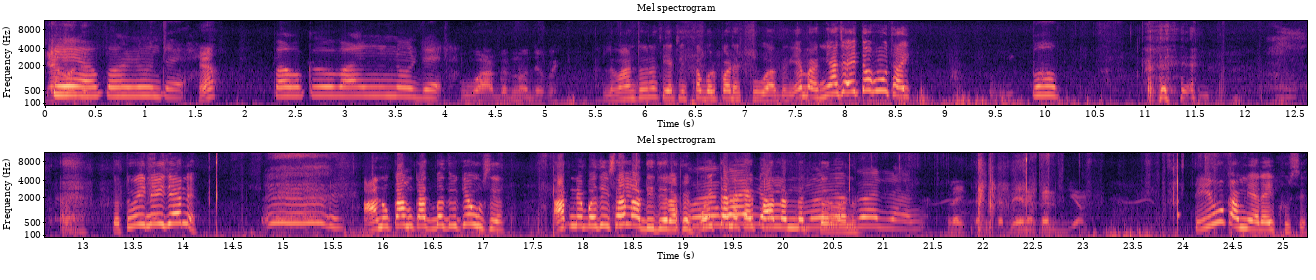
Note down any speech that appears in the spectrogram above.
કે ક્યાં દે હે? પવકવાનું દે કુવા આગળ નો દે ભાઈ. એટલે વાંધો નથી એટલી ખબર પડે કુવા આગળ. એમાં ત્યાં જાય તો શું થાય? તો તુંય નહીં જા ને? આનું કામકાજ બધું કેવું છે? આપને બધી સલાહ દીધી રાખે પોતાને કઈ પાલન નથી કરવાનું. લઈ તને કરી દો તે એવું કામ ને રાખ્યું છે?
